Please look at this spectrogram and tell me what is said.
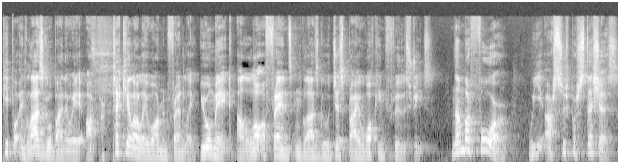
People in Glasgow, by the way, are particularly warm and friendly. You'll make a lot of friends in Glasgow just by walking through the streets. Number four, we are superstitious.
